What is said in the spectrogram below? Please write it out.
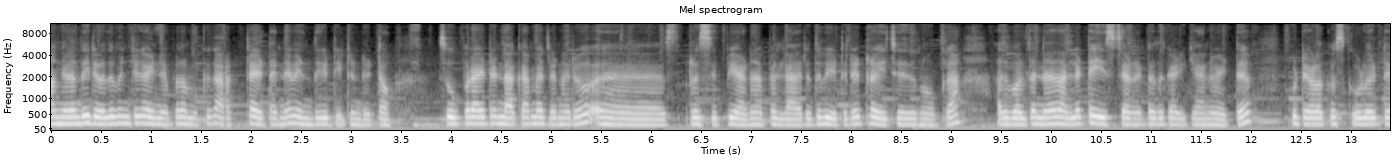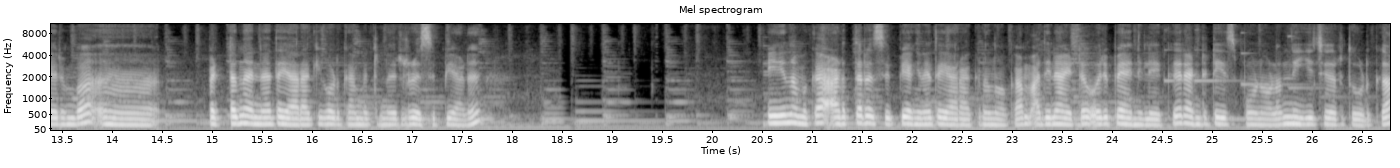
അങ്ങനെ അത് ഇരുപത് മിനിറ്റ് കഴിഞ്ഞപ്പോൾ നമുക്ക് കറക്റ്റായിട്ട് തന്നെ വെന്ത് കിട്ടിയിട്ടുണ്ട് കേട്ടോ സൂപ്പറായിട്ട് ഉണ്ടാക്കാൻ പറ്റുന്ന ഒരു റെസിപ്പിയാണ് അപ്പോൾ എല്ലാവരും ഇത് വീട്ടിൽ ട്രൈ ചെയ്ത് നോക്കുക. അതുപോലെ തന്നെ നല്ല ടേസ്റ്റാണ് കേട്ടോ ഇത് കഴിക്കാനുമായിട്ട് കുട്ടികളൊക്കെ സ്കൂൾ വിട്ട് വരുമ്പോൾ പെട്ടെന്ന് തന്നെ തയ്യാറാക്കി കൊടുക്കാൻ പറ്റുന്ന ഒരു റെസിപ്പിയാണ് ഇനി നമുക്ക് അടുത്ത റെസിപ്പി എങ്ങനെ തയ്യാറാക്കണം നോക്കാം. അതിനായിട്ട് ഒരു പാനിലേക്ക് രണ്ട് ടീസ്പൂണോളം നെയ്യ് ചേർത്ത് കൊടുക്കുക.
